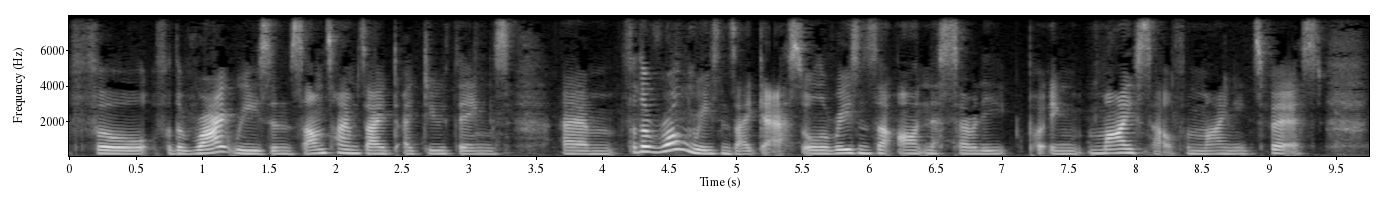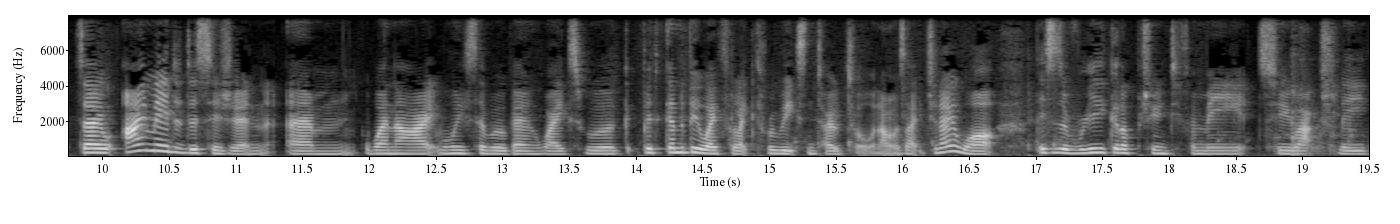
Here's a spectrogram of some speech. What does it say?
for for the right reasons, sometimes I, I do things um, for the wrong reasons, I guess, or the reasons that aren't necessarily putting myself and my needs first. So I made a decision um, when I when we said we were going away, so we were going to be away for like three weeks in total, and I was like, do you know what? This is a really good opportunity for me to actually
